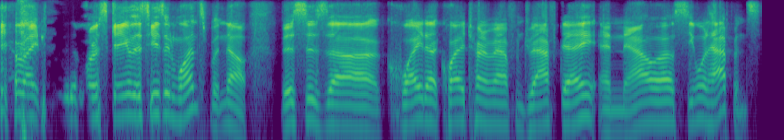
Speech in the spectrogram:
you're right. The first game of the season once, but no, this is uh, quite a quite a turnaround from draft day, and now uh, see what happens.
